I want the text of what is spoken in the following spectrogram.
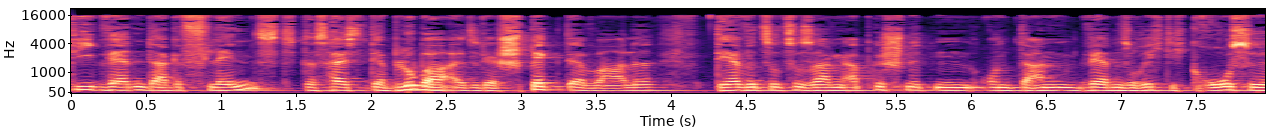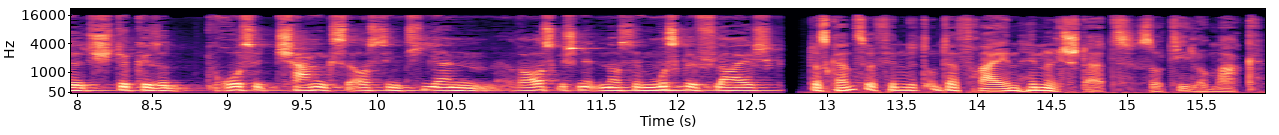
Die werden da geflänzt, das heißt der Blubber, also der Speck der Wale, der wird sozusagen abgeschnitten und dann werden so richtig große Stücke, so große Chunks aus den Tieren rausgeschnitten, aus dem Muskelfleisch. Das Ganze findet unter freiem Himmel statt, so Thilo Mack.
